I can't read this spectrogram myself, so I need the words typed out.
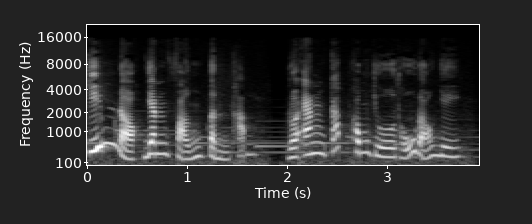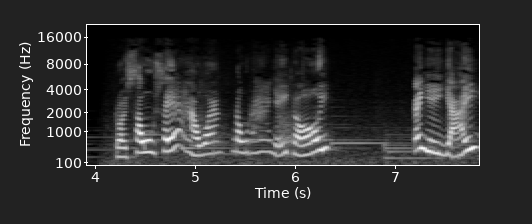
chiếm đoạt danh phận tình thâm. Rồi ăn cắp không chừa thủ đoạn gì? Rồi sâu xé hào quang, đâu ra vậy trời? Cái gì vậy?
